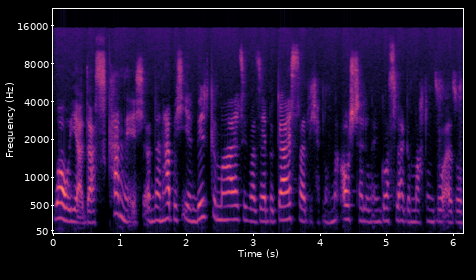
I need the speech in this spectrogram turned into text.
wow, ja, das kann ich. Und dann habe ich ihr ein Bild gemalt. Sie war sehr begeistert. Ich habe noch eine Ausstellung in Goslar gemacht und so. Also,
